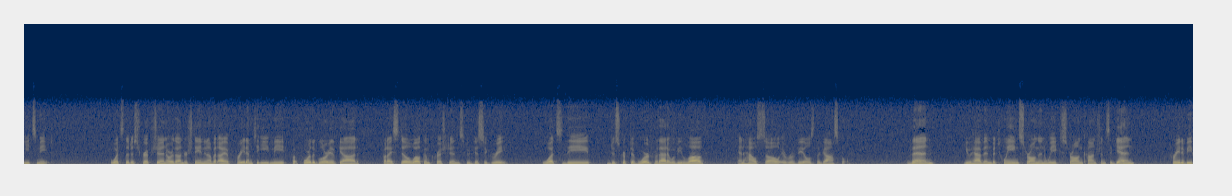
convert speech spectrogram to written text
Eats meat. What's the description or the understanding of it? I have freedom to eat meat, but for the glory of God, but I still welcome Christians who disagree. What's the descriptive word for that? It would be love. And how so? It reveals the gospel. Then you have in between strong and weak, strong conscience again, free to be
